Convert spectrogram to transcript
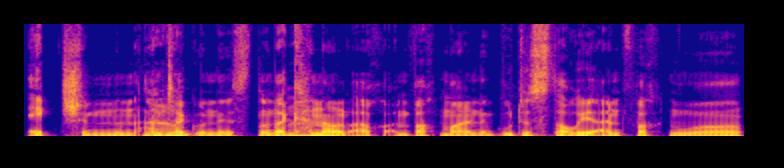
Action, einen Ja. Antagonisten. Und da Ja. kann halt auch einfach mal eine gute Story einfach nur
